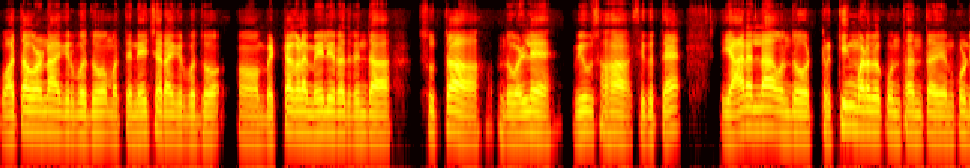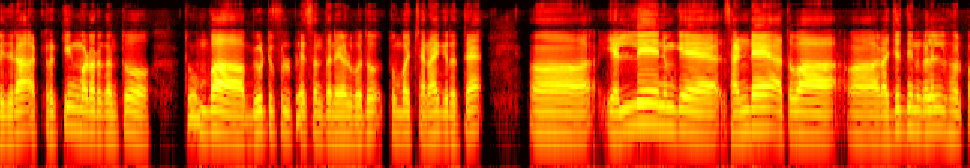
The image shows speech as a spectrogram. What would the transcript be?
ವಾತಾವರಣ ಆಗಿರ್ಬೋದು, ಮತ್ತು ನೇಚರ್ ಆಗಿರ್ಬೋದು ಬೆಟ್ಟಗಳ ಮೇಲಿರೋದ್ರಿಂದ ಸುತ್ತ ಒಂದು ಒಳ್ಳೆ ವ್ಯೂ ಸಹ ಸಿಗುತ್ತೆ. ಯಾರೆಲ್ಲ ಒಂದು ಟ್ರೆಕ್ಕಿಂಗ್ ಮಾಡಬೇಕು ಅಂತ ಅಂತ ಅಂದ್ಕೊಂಡಿದ್ದೀರಾ ಆ ಟ್ರೆಕ್ಕಿಂಗ್ ಮಾಡೋರಿಗಂತೂ ತುಂಬ ಬ್ಯೂಟಿಫುಲ್ ಪ್ಲೇಸ್ ಅಂತಲೇ ಹೇಳ್ಬೋದು. ತುಂಬ ಚೆನ್ನಾಗಿರುತ್ತೆ. ಎಲ್ಲಿ ನಿಮಗೆ ಸಂಡೇ ಅಥವಾ ರಜದ ದಿನಗಳಲ್ಲಿ ಸ್ವಲ್ಪ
